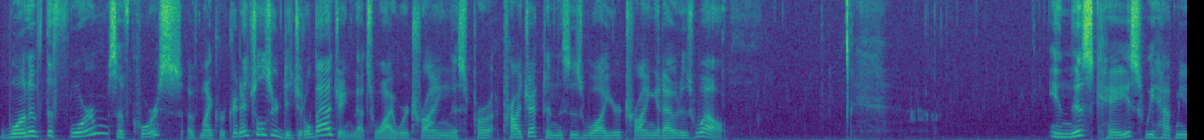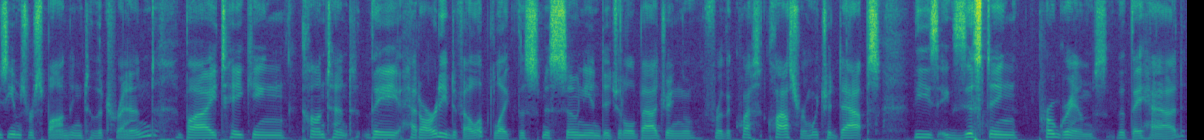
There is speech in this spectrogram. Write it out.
One of the forms, of course, of micro-credentials are digital badging. That's why we're trying this pro project, and this is why you're trying it out as well. In this case, we have museums responding to the trend by taking content they had already developed, like the Smithsonian digital badging for the classroom, which adapts these existing programs that they had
